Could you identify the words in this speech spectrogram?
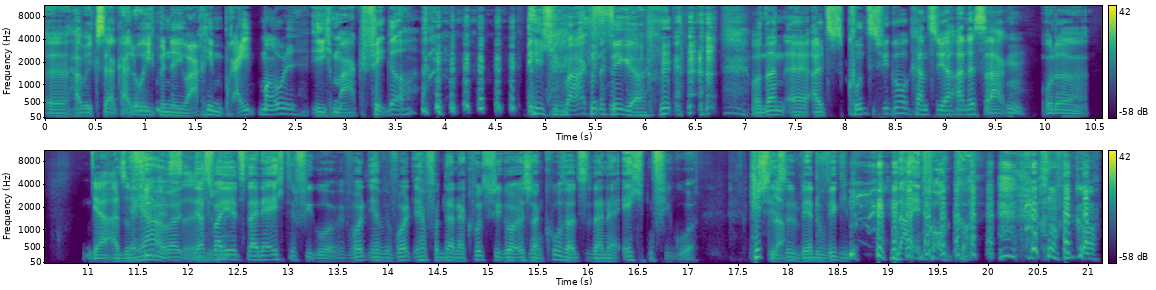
äh, habe ich gesagt, hallo, ich bin der Joachim Breitmaul, ich mag Figur. Ich mag Figur. Und dann äh, als Kunstfigur kannst du ja alles sagen. Oder ja, also ja, vieles. Ja, aber das war jetzt deine echte Figur. Wir wollten ja, wir wollten ja von deiner Kunstfigur Özcan Kosa zu deiner echten Figur. Hitler. Du, wer du wirklich bist. Nein, oh Gott. Oh Gott.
